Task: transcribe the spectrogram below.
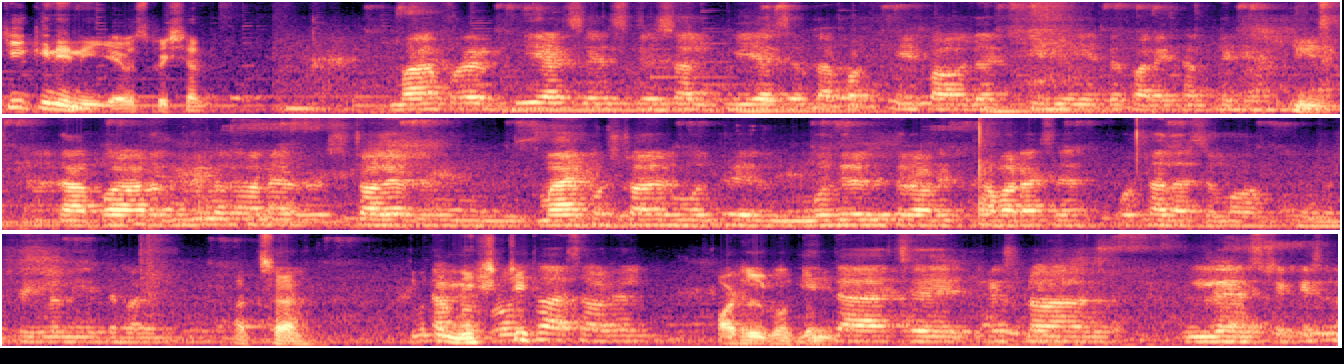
কি কিনে নিয়ে যাবে স্পেশাল মায়াপুরের ঘি আছে? স্পেশাল ঘি আছে? তারপর ঘি পাওয়া যায়? ঘি নিয়ে যেতে পারে এখান থেকে? তারপর আরও বিভিন্ন ধরনের স্টলের মায়াপুর স্টলের মধ্যে মন্দিরের ভিতরে অনেক খাবার আছে প্রসাদ আছে সেগুলো নিয়ে যেতে পারে। আচ্ছা। মানে মিষ্টি? আছে হোটেল হোটেল গীতা আছে কৃষ্ণ লীলা- শ্রীকৃষ্ণ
